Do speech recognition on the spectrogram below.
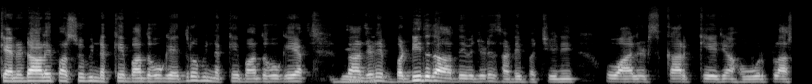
ਕੈਨੇਡਾ ਵਾਲੇ ਪਾਸੋਂ ਵੀ ਨੱਕੇ ਬੰਦ ਹੋ ਗਏ ਇਧਰੋਂ ਵੀ ਨੱਕੇ ਬੰਦ ਹੋ ਗਏ ਆ ਤਾਂ। ਜਿਹੜੇ ਵੱਡੀ ਤਾਦਾਦ ਦੇ ਵਿੱਚ ਜਿਹੜੇ ਸਾਡੇ ਬੱਚੇ ਨੇ ਉਹ ਆਇਲਟਸ ਕਰਕੇ ਜਾਂ ਹੋਰ ਪਲੱਸ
